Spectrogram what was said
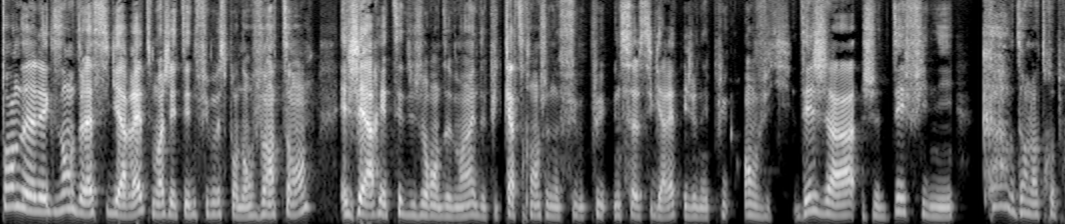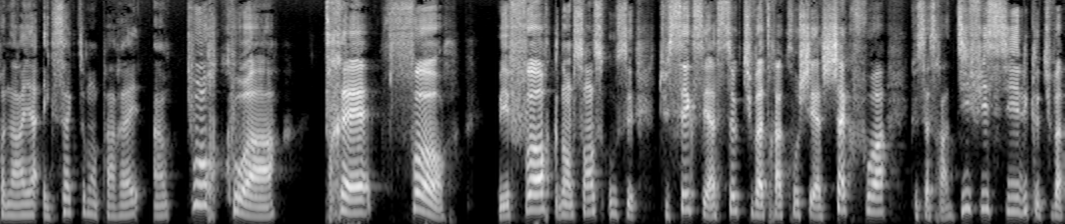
prendre l'exemple de la cigarette. Moi, j'ai été une fumeuse pendant 20 ans et j'ai arrêté du jour au lendemain. Et depuis 4 ans, je ne fume plus une seule cigarette et je n'ai plus envie. Déjà, je définis, comme dans l'entrepreneuriat, exactement pareil, un pourquoi très fort mais fort dans le sens où tu sais que c'est à ce que tu vas te raccrocher à chaque fois, que ça sera difficile, que tu vas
